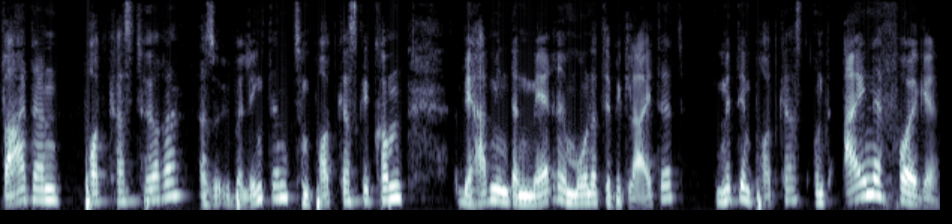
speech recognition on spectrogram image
war dann Podcast-Hörer, also über LinkedIn zum Podcast gekommen. Wir haben ihn dann mehrere Monate begleitet mit dem Podcast und eine Folge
